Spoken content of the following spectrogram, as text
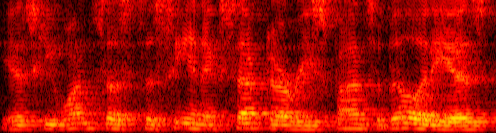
is He wants us to see and accept our responsibility as,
